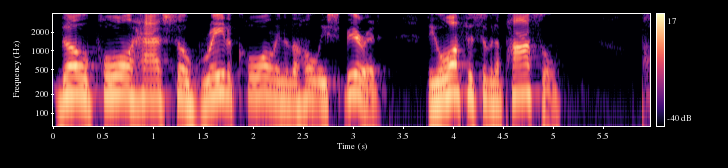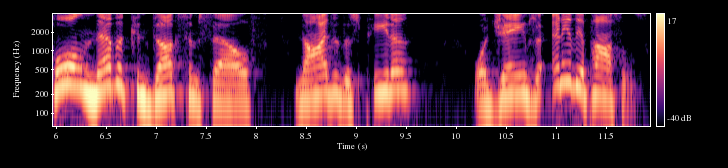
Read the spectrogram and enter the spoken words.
though Paul has so great a calling in the Holy Spirit, the office of an apostle, Paul never conducts himself, neither does Peter or James or any of the apostles.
